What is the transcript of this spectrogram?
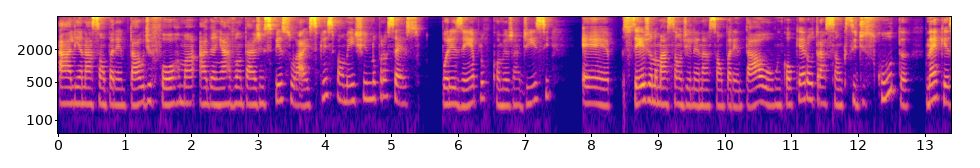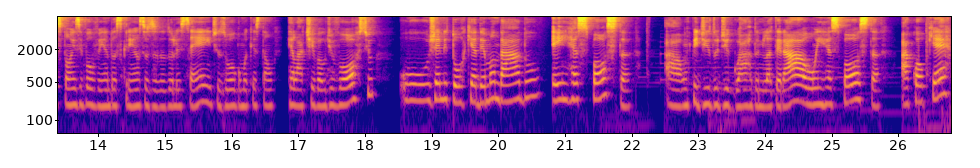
a alienação parental de forma a ganhar vantagens pessoais, principalmente no processo. Por exemplo, como eu já disse, é, seja numa ação de alienação parental ou em qualquer outra ação que se discuta né, questões envolvendo as crianças e os adolescentes ou alguma questão relativa ao divórcio, o genitor que é demandado, em resposta a um pedido de guarda unilateral ou em resposta a qualquer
